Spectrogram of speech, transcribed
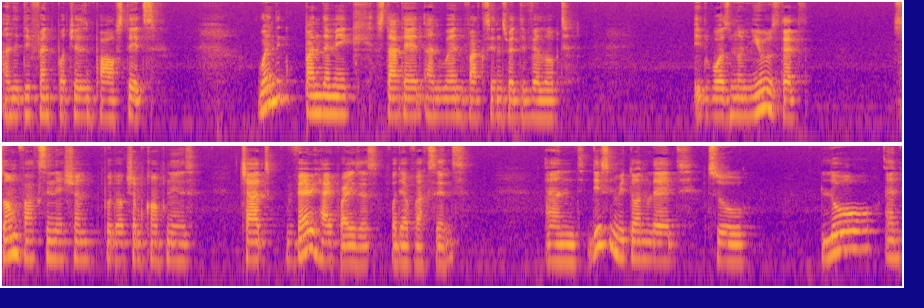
and the different purchasing power of states. When the pandemic started and when vaccines were developed, it was no news that some vaccination production companies charge very high prices for their vaccines. And this in return led to low and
